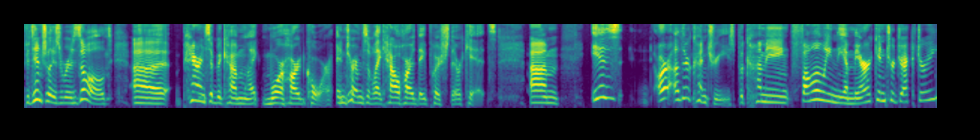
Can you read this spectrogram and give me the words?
potentially as a result, uh, parents have become like more hardcore in terms of like how hard they push their kids. Um, is are other countries becoming following the American trajectory,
